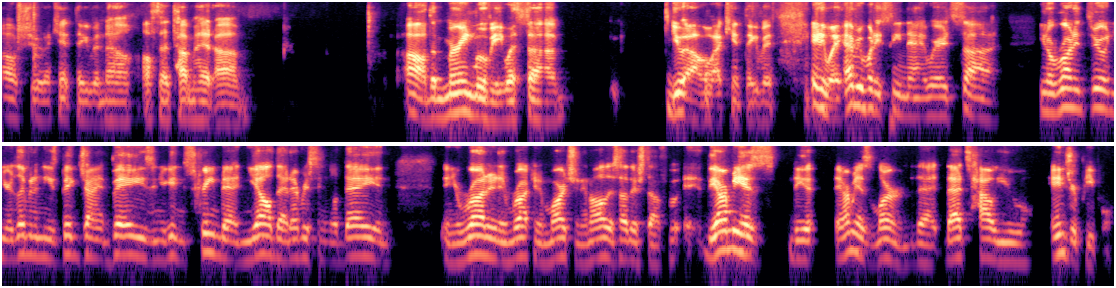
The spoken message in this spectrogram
oh shoot, I can't think of it now off the top of my head. Um, oh, the Marine movie with uh, you oh I can't think of it. Anyway, everybody's seen that where it's uh you know running through and you're living in these big giant bays and you're getting screamed at and yelled at every single day and and you're running and rucking and marching and all this other stuff. but The army has the the army has learned that that's how you injure people,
